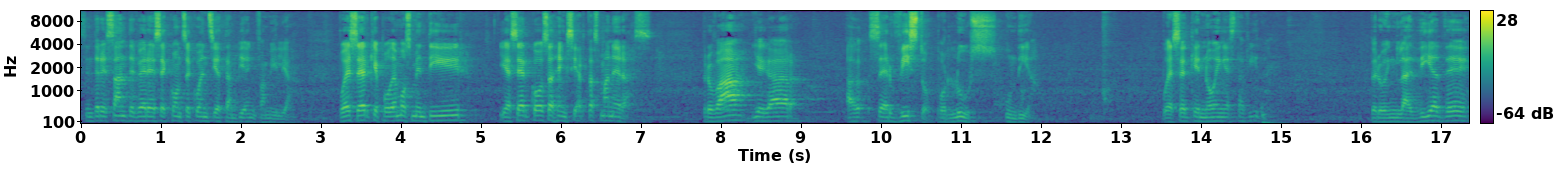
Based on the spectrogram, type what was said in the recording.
Es interesante ver esa consecuencia también, familia. Puede ser que podemos mentir y hacer cosas en ciertas maneras, pero va a llegar a ser visto por luz un día. Puede ser que no en esta vida, pero en la día de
